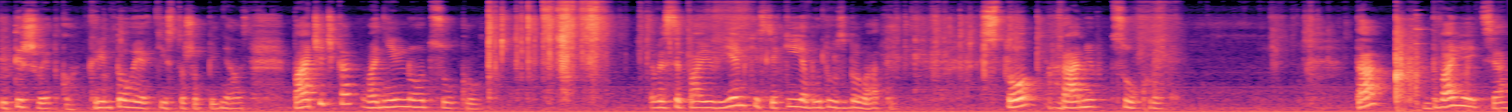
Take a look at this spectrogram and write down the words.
йти швидко, крім того, як тісто, щоб піднялось. Пачечка ванільного цукру. Висипаю в ємкість, в якій я буду взбивати. 100 грамів цукру та 2 яйця.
